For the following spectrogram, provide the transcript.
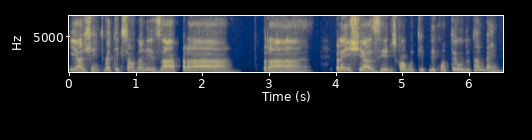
e a gente vai ter que se organizar para encher as redes com algum tipo de conteúdo também.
